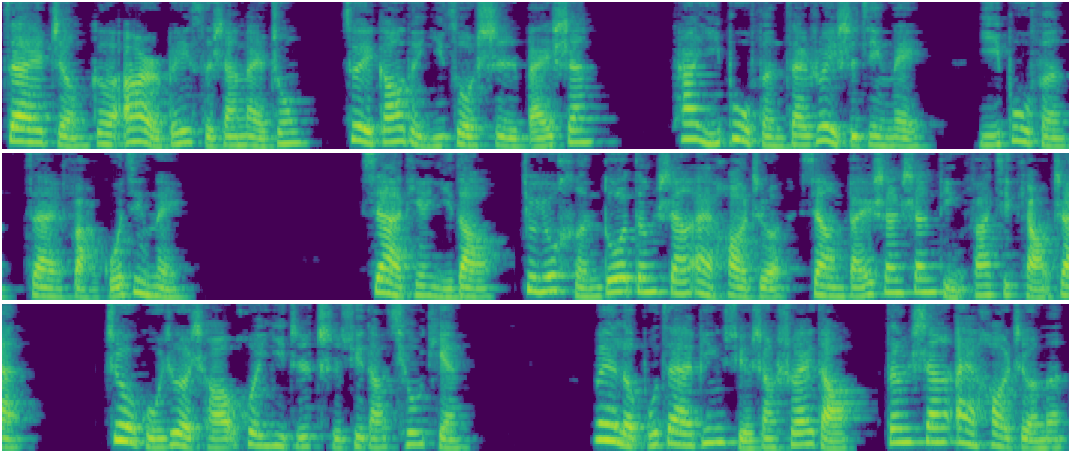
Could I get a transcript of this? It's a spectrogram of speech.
在整个阿尔卑斯山脉中，最高的一座是白山，它一部分在瑞士境内，一部分在法国境内。夏天一到，就有很多登山爱好者向白山山顶发起挑战。这股热潮会一直持续到秋天。为了不在冰雪上摔倒，登山爱好者们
